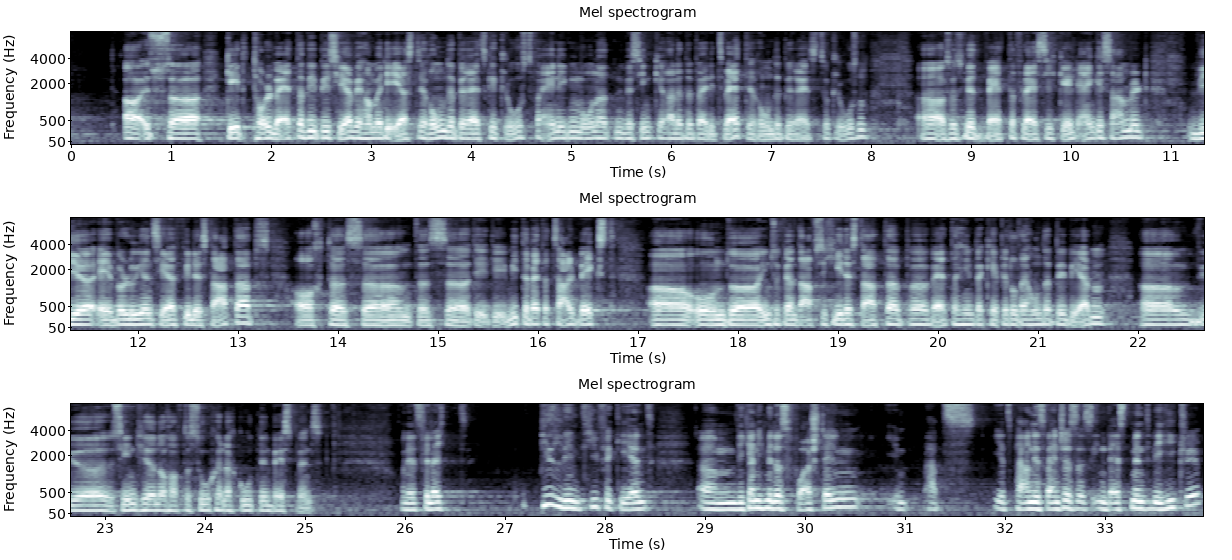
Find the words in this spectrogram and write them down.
Äh, es äh, geht toll weiter wie bisher. Wir haben ja die erste Runde bereits geklost vor einigen Monaten. Wir sind gerade dabei, die zweite Runde bereits zu klosen. Äh, also es wird weiter fleißig Geld eingesammelt. Wir evaluieren sehr viele Startups, auch dass, dass die, die Mitarbeiterzahl wächst. Und insofern darf sich jedes Startup weiterhin bei Capital 300 bewerben. Wir sind hier noch auf der Suche nach guten Investments. Und jetzt vielleicht ein bisschen in die Tiefe gehend. Ähm, wie kann ich mir das vorstellen? Ihr habt jetzt Pioneers Ventures als Investment-Vehikel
